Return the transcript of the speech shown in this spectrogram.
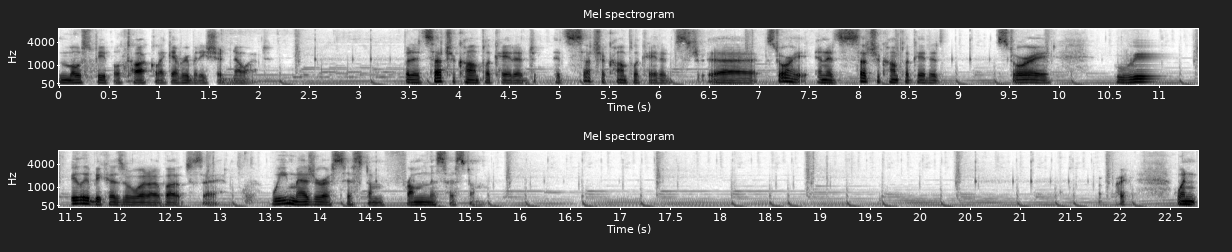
most people talk like everybody should know it. But it's such a complicated it's such a complicated uh, story, and it's such a complicated story, really because of what I'm about to say. We measure a system from the system Right. when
